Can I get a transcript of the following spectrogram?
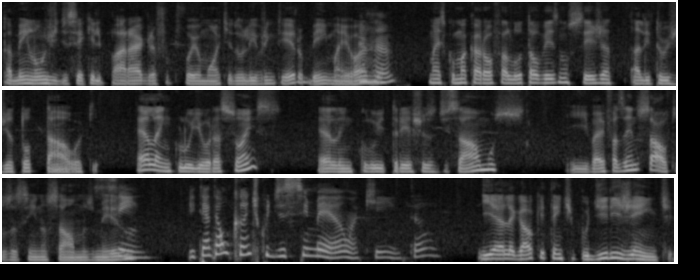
tá bem longe de ser aquele parágrafo que foi o mote do livro inteiro, bem maior, uhum. né? Mas como a Carol falou, talvez não seja a liturgia total aqui. Ela inclui orações, ela inclui trechos de salmos e vai fazendo saltos assim nos salmos mesmo. Sim. E tem até um cântico de Simeão aqui, então e é legal que tem tipo dirigente,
